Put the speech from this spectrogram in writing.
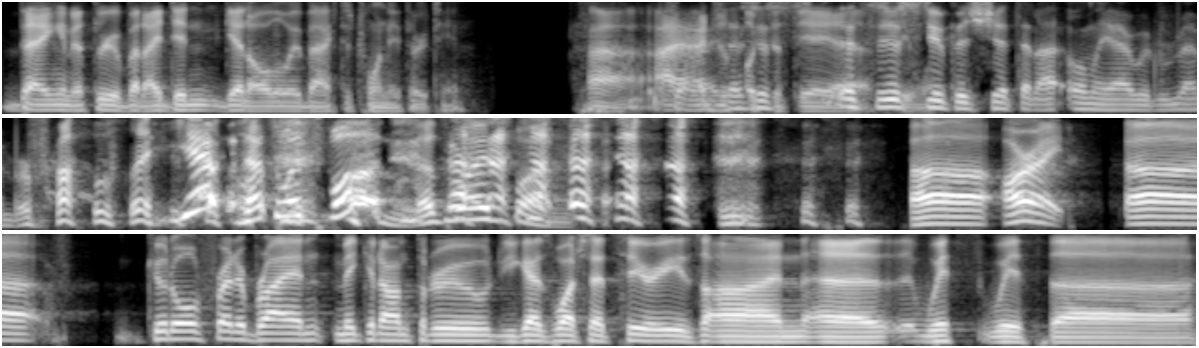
banging it through, but I didn't get all the way back to 2013. Uh, It's I, all I just that's looked just, at the. Uh, it's just stupid shit that I, only I would remember, probably. Yeah, but that's what's fun. That's why it's fun. Uh, all right. Uh, good old Fredit Brion, make it on through. You guys watch that series on uh with with uh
